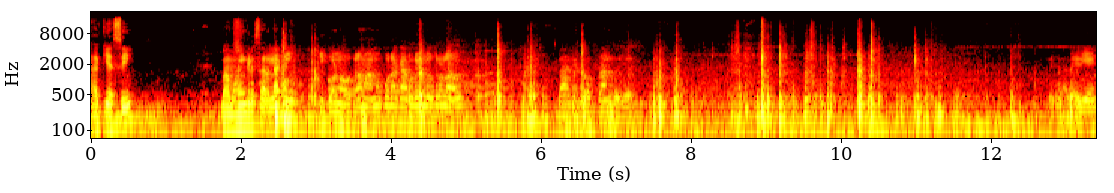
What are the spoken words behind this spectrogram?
aquí así vamos a ingresarla aquí y con la otra mano por acá por el otro lado van enroscando ya bien.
